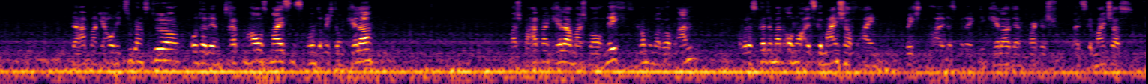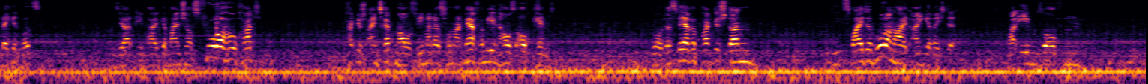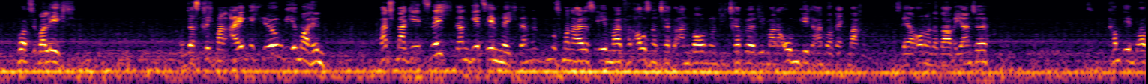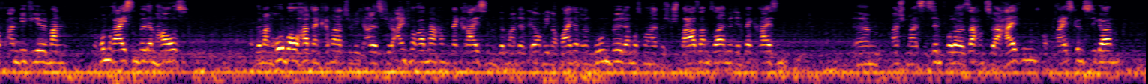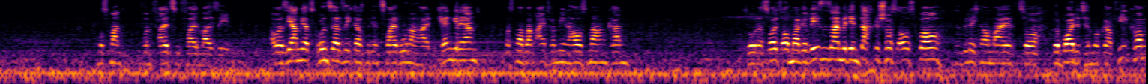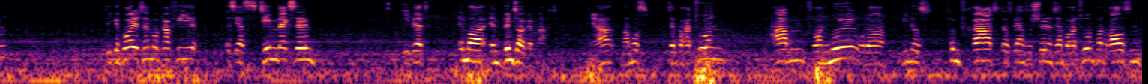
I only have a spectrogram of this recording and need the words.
Da hat man ja auch die Zugangstür unter dem Treppenhaus meistens unter Richtung Keller. Manchmal hat man Keller, manchmal auch nicht. Es kommt immer drauf an. Aber das könnte man auch noch als Gemeinschaft einrichten halt, dass man die Keller dann praktisch als Gemeinschaftsfläche nutzt. Und sie hat eben halt Gemeinschaftsflur auch hat. Praktisch ein Treppenhaus, wie man das von einem Mehrfamilienhaus auch kennt. So, das wäre praktisch dann die zweite Wohneinheit eingerichtet. Mal eben so auf den kurz überlegt. Und das kriegt man eigentlich irgendwie immer hin. Manchmal geht's nicht, dann geht's eben nicht. Dann muss man halt es eben mal von außen eine Treppe anbauen und die Treppe, die mal nach oben geht, einfach wegmachen. Das wäre auch noch eine Variante. Kommt eben darauf an, wie viel man rumreißen will im Haus. Und wenn man Rohbau hat, dann kann man natürlich alles viel einfacher machen, wegreißen. Und wenn man dann irgendwie noch weiter drin wohnen will, dann muss man halt ein bisschen sparsam sein mit dem Wegreißen. Ähm, manchmal ist es sinnvoller, Sachen zu erhalten, auch preisgünstiger. Muss man von Fall zu Fall mal sehen. Aber Sie haben jetzt grundsätzlich das mit den zwei Wohneinheiten kennengelernt, was man beim Einfamilienhaus machen kann. So, das soll es auch mal gewesen sein mit dem Dachgeschossausbau. Dann will ich noch mal zur Gebäudethermografie kommen. Die Gebäudethermografie ist jetzt Themenwechsel. Die wird immer im Winter gemacht. Ja, man muss Temperaturen haben von 0 oder minus 5 Grad. Das wären so schöne Temperaturen von draußen.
